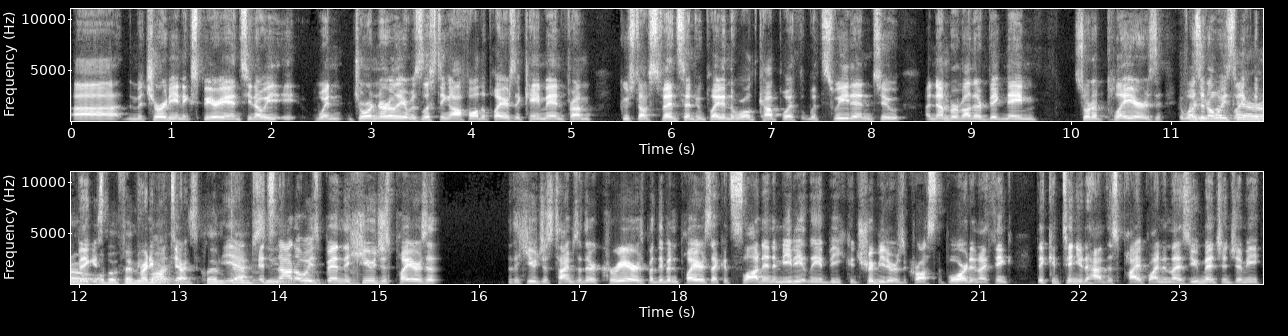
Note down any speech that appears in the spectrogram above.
uh, the maturity and experience. You know, he, he, when Jordan earlier was listing off all the players that came in from Gustav Svensson, who played in the World Cup with with Sweden, to a number of other big name sort of players. It wasn't always Montero, like the biggest. Freddie Martins, Montero. yeah, Dempsey. it's not always been the hugest players at the hugest times of their careers, but they've been players that could slot in immediately and be contributors across the board. And I think they continue to have this pipeline. And as you mentioned, Jimmy,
